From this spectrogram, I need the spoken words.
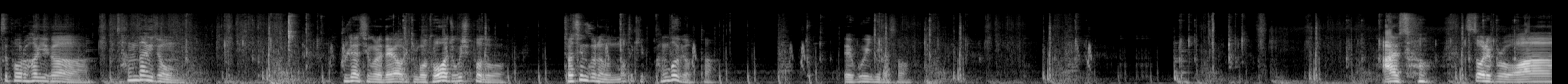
스포를 하기가 상당히 좀 불리한 친구라 내가 어떻게 뭐 도와주고 싶어도 저 친구는 어떻게 방법이 없다. 외부인이라서. 아, 소, sorry bro. 와.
